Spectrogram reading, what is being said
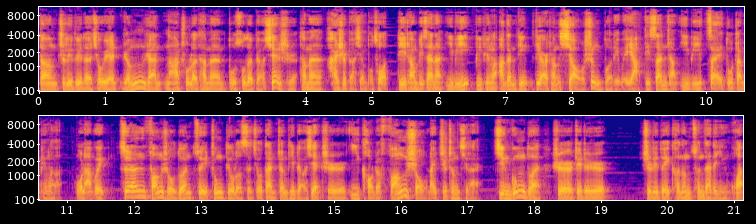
当智利队的球员仍然拿出了他们不俗的表现时，他们还是表现不错的。第一场比赛呢，一比一逼平了阿根廷；第二场小胜玻利维亚；第三场一比一再度战平了乌拉圭。虽然防守端最终丢了四球，但整体表现是依靠着防守来支撑起来。进攻端是这支。智利队可能存在的隐患，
